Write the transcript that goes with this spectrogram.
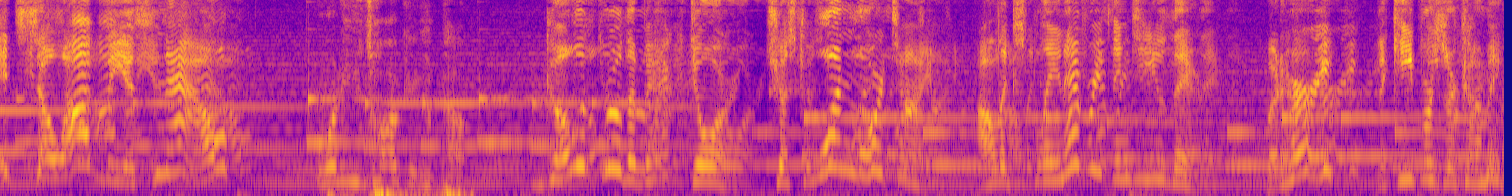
It's so obvious now. What are you talking about? Go through the back door just one more time. I'll explain everything to you there. But hurry, the keepers are coming.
